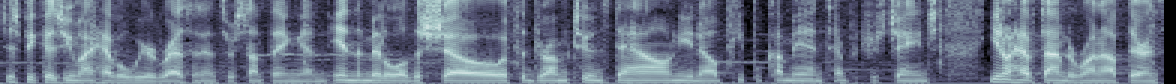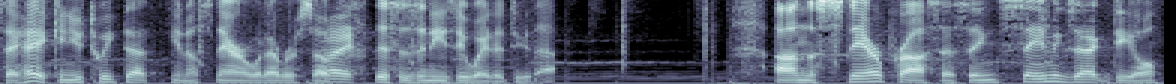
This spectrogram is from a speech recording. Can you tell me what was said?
just because you might have a weird resonance or something, and in the middle of the show, if the drum tunes down, you know, people come in, temperatures change, you don't have time to run up there and say, hey, can you tweak that, you know, snare or whatever? So right. this is an easy way to do that. On the snare processing, same exact deal.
